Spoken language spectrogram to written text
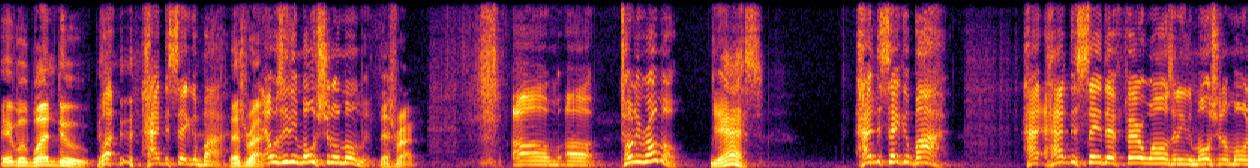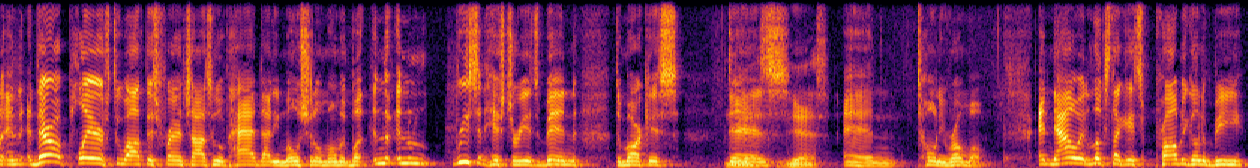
It was one dude. but had to say goodbye. That's right. That was an emotional moment. That's right. Um, uh, Tony Romo Yes. had to say goodbye. Had, had to say their farewells in an emotional moment. And there are players throughout this franchise who have had that emotional moment. But in, the, in recent history, it's been DeMarcus, Dez, Yes. Yes. and Tony Romo. And now it looks like it's probably going to be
